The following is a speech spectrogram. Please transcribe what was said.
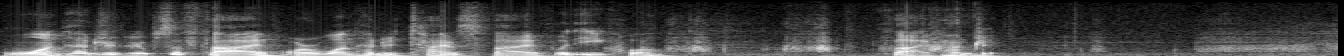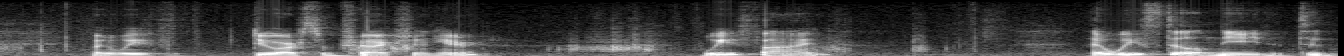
100 groups of 5, or 100 times 5, would equal 500 when we do our subtraction here, we find that we still need to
